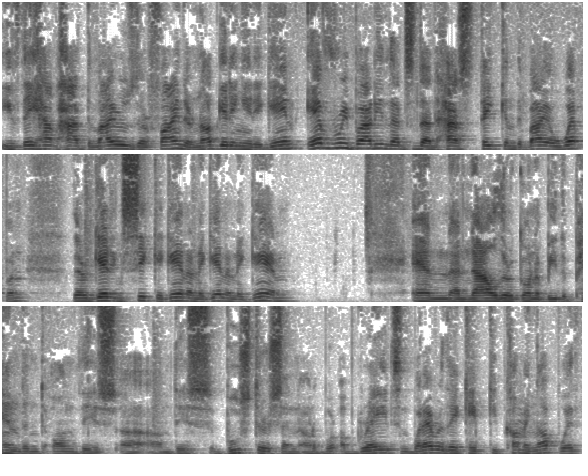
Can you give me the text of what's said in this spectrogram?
if they have had the virus, they're fine. They're not getting it again. Everybody that's that has taken the bio weapon, they're getting sick again and again and again. And, and now they're going to be dependent on this uh, on these boosters and upgrades and whatever they keep keep coming up with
